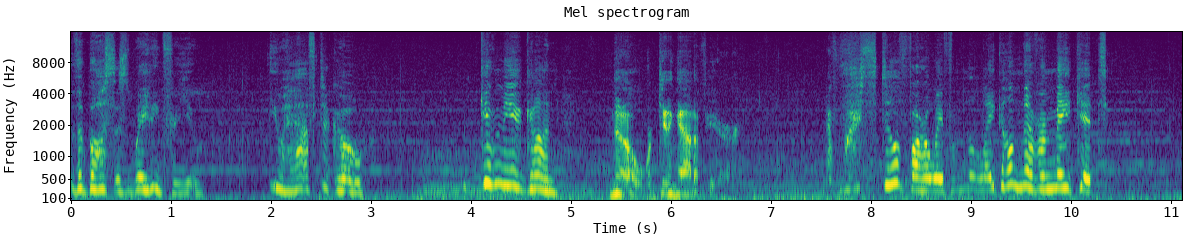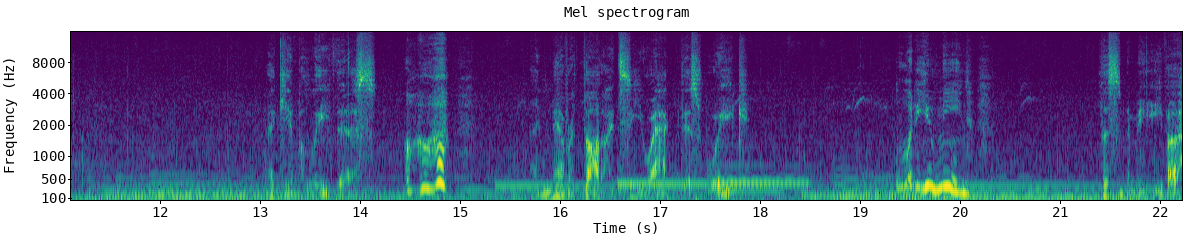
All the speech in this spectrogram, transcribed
The boss is waiting for you. You have to go. Give me a gun. No, we're getting out of here. We're still far away from the lake. I'll never make it. I can't believe this. Uh-huh. I never thought I'd see you act this weak. What do you mean? Listen to me, Eva.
